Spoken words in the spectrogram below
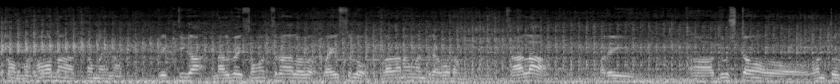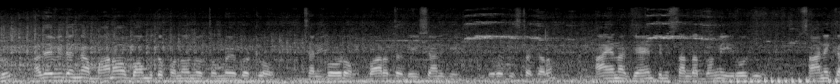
ఒక మహోన్నతమైన వ్యక్తిగా నలభై సంవత్సరాల వయసులో ప్రధానమంత్రి అవ్వడం చాలా మరి అదృష్టవంతుడు. అదేవిధంగా మానవ బాంబుతో పంతొమ్మిది వందల తొంభై ఒకటిలో చనిపోవడం భారతదేశానికి దురదృష్టకరం. ఆయన జయంతిని సందర్భంగా ఈరోజు స్థానిక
